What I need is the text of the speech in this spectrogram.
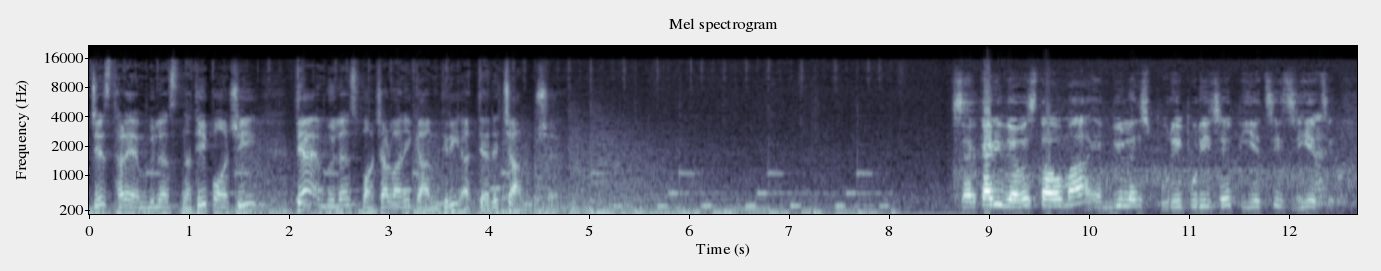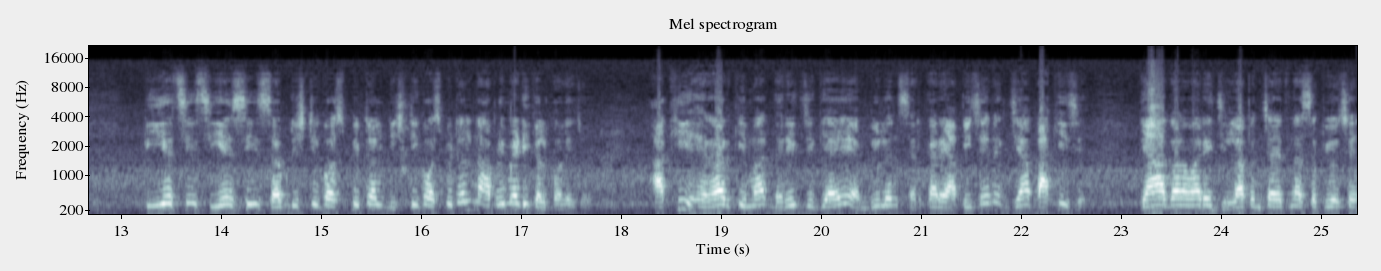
જે સ્થળે એમ્બ્યુલન્સ નથી પહોંચી, ત્યાં એમ્બ્યુલન્સ પહોંચાડવાની કામગીરી અત્યારે ચાલુ છે. સરકારી વ્યવસ્થાઓમાં એમ્બ્યુલન્સ પૂરેપૂરી છે. PHC, CHC. PHC CSC sub district hospital district hospital અને આપણી મેડિકલ કોલેજો. આખી હેરાર્કીમાં દરેક જગ્યાએ એમ્બ્યુલન્સ સરકારે આપી છે અને જ્યાં બાકી છે. ત્યાં આગળ અમારે જિલ્લા પંચાયતના સભ્યો છે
